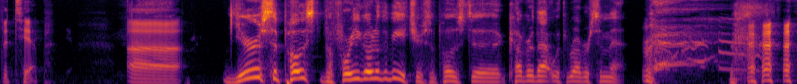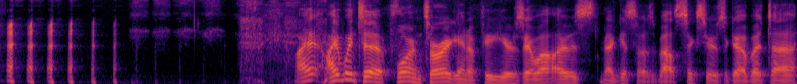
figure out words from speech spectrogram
the tip. Uh You're supposed before you go to the beach, you're supposed to cover that with rubber cement. I, I went to Florence, Oregon a few years ago. Well, I was, I guess it was about six years ago, but, uh,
